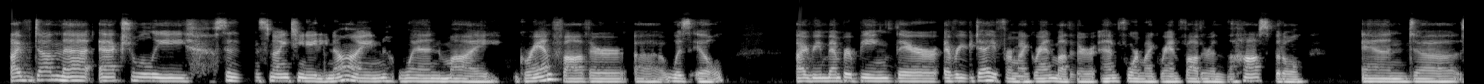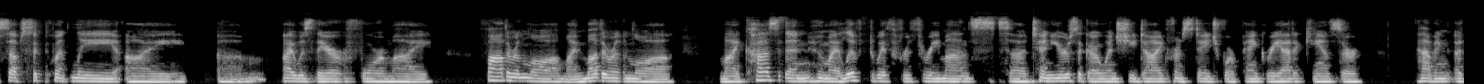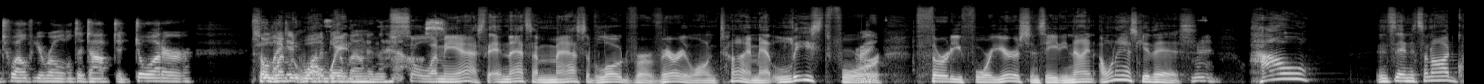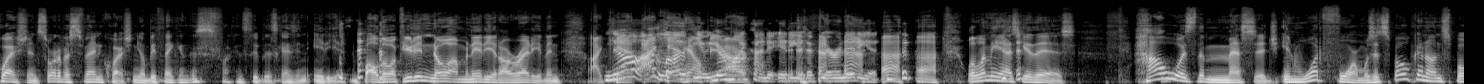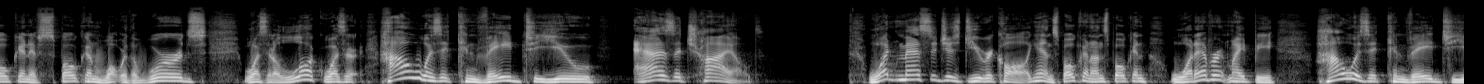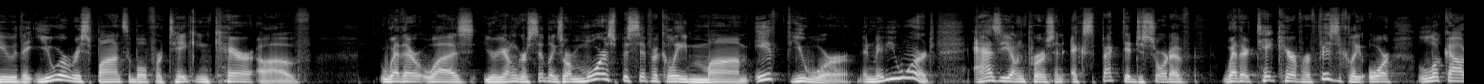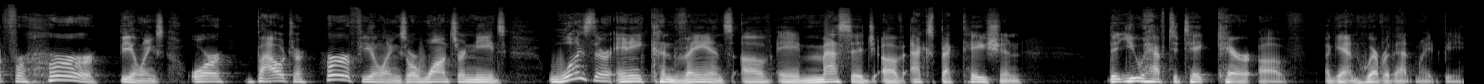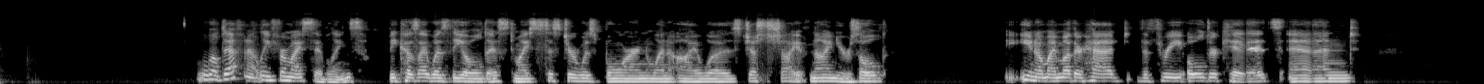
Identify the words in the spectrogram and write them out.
I've done that actually since 1989 when my grandfather uh, was ill. I remember being there every day for my grandmother and for my grandfather in the hospital. And uh, subsequently, I um, I was there for my father-in-law, my mother-in-law, my cousin, whom I lived with for three months uh, ten years ago when she died from stage four pancreatic cancer having a 12 year old adopted daughter. So I let me didn't well, want to be wait. alone in the house. So let me ask, and that's a massive load for a very long time, at least for Right. 34 years since 89. I want to ask you this. Right. How it's, and it's an odd question, sort of a Sven question. You'll be thinking, "This is fucking stupid. This guy's an idiot." Although, if you didn't know I'm an idiot already, then I can't. No, I, can't love help you. You're my ah. kind of idiot if you're an idiot. well, let me ask you this. How was the message? In what form? Was it spoken, unspoken? If spoken, what were the words? Was it a look? Was it how was it conveyed to you as a child? What messages do you recall? Again, spoken, unspoken, whatever it might be. How was it conveyed to you that you were responsible for taking care of whether it was your younger siblings or more specifically mom, if you were, and maybe you weren't, as a young person, expected to sort of whether take care of her physically or look out for her feelings or bow to her feelings or wants or needs. Was there any conveyance of a message of expectation that you have to take care of? Again, whoever that might be. Well, definitely for my siblings, because I was the oldest. My sister was born when I was just shy of nine years old. You know, my mother had the three older kids, and,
